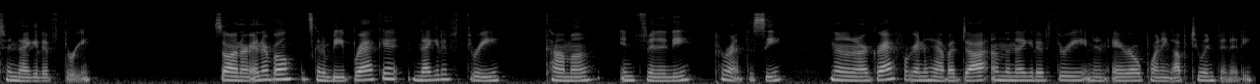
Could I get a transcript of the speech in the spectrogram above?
to negative 3. So on our interval, it's going to be bracket negative 3, comma, infinity, parenthesis. And then on our graph, we're going to have a dot on the negative 3 and an arrow pointing up to infinity.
